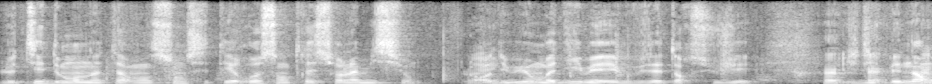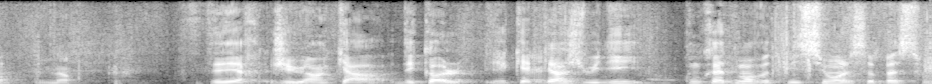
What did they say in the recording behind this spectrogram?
Le titre de mon intervention, c'était recentrer sur la mission. Alors au début, on m'a dit, mais vous êtes hors sujet. je dis, mais non. non C'est-à-dire, j'ai eu un cas d'école. Il y a quelqu'un, je lui dis, concrètement, votre mission, elle se passe où?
